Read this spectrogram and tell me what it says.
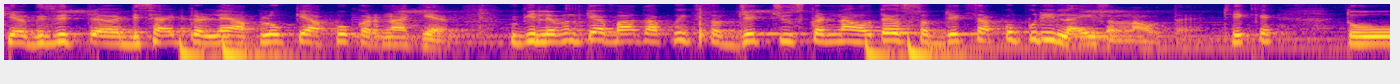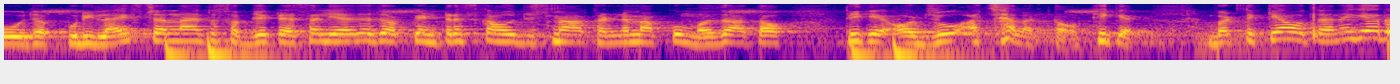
कि अभी से डिसाइड कर लें आप लोग कि आपको करना क्या है। क्योंकि इलेवंथ के बाद आपको एक सब्जेक्ट चूज़ करना होता है, उस सब्जेक्ट से आपको पूरी लाइफ चलना होता है। ठीक है? तो जब पूरी लाइफ चलना है तो सब्जेक्ट ऐसा लिया जाए जो आपके इंटरेस्ट का हो, जिसमें करने में आपको मज़ा आता हो, ठीक है, और जो अच्छा लगता हो, ठीक है। बट क्या होता है ना कि यार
